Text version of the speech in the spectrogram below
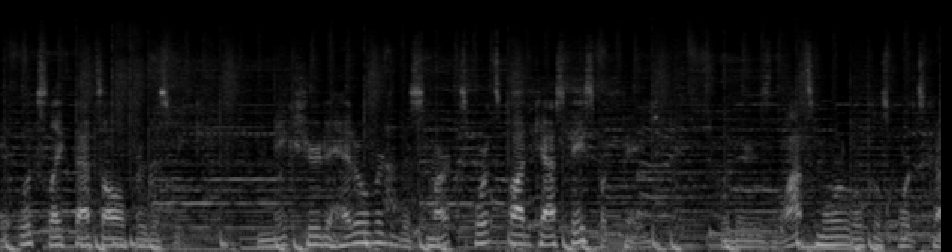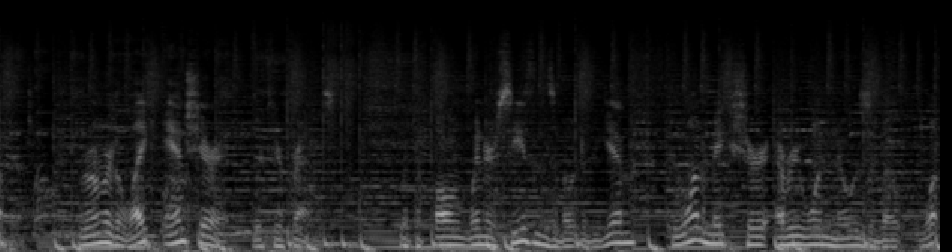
it looks like that's all for this week. Make sure to head over to the Smart Sports Podcast Facebook page, where there is lots more local sports coverage. Remember to like and share it with your friends. With the fall and winter seasons about to begin, we want to make sure everyone knows about what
